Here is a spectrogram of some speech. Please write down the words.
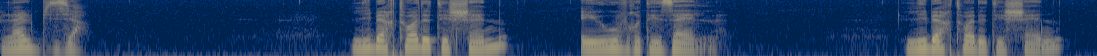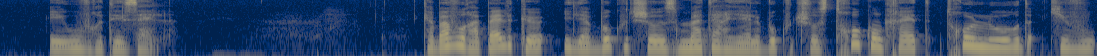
l'albizia. Libère-toi de tes chaînes et ouvre tes ailes. Libère-toi de tes chaînes et ouvre tes ailes. Kaba vous rappelle qu'il y a beaucoup de choses matérielles, beaucoup de choses trop concrètes, trop lourdes qui vous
